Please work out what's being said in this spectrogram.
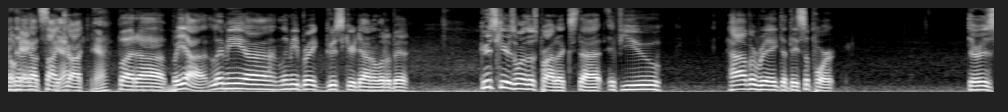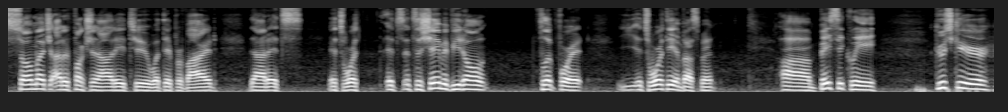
and then I got sidetracked. Yeah, yeah. But uh, but yeah, let me uh, let me break Goose Gear down a little bit. Goose Gear is one of those products that if you have a rig that they support, there is so much added functionality to what they provide that it's it's worth it's it's a shame if you don't flip for it. It's worth the investment. Um, basically, Goose Gear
